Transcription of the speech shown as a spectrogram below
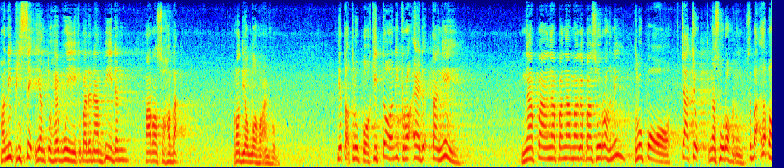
Hak ni pisik yang tu hebui kepada Nabi dan para sahabat. Radhiyallahu anhum. Dia tak terlupa kita ni Quran dak tangi. Ngapa ngapa ngapa ngapa surah ni terlupa cacuk dengan surah ni. Sebab apa?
